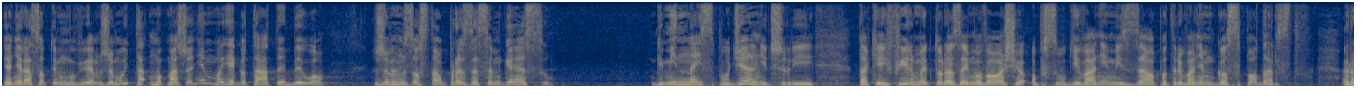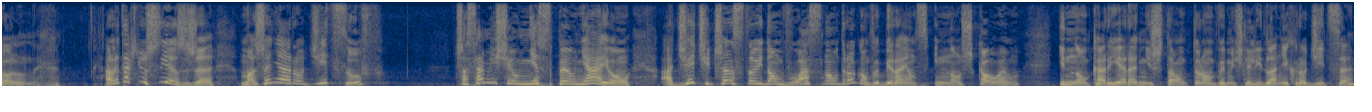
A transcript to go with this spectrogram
Ja nieraz o tym mówiłem, że mój marzeniem mojego taty było, żebym został prezesem GS-u. Gminnej spółdzielni, czyli takiej firmy, która zajmowała się obsługiwaniem i zaopatrywaniem gospodarstw rolnych. Ale tak już jest, że marzenia rodziców czasami się nie spełniają, a dzieci często idą własną drogą, wybierając inną szkołę, inną karierę niż tą, którą wymyślili dla nich rodzice.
